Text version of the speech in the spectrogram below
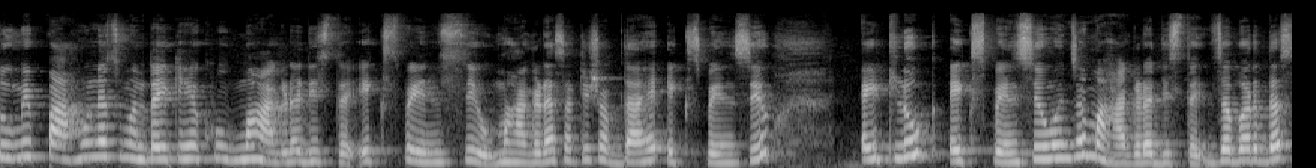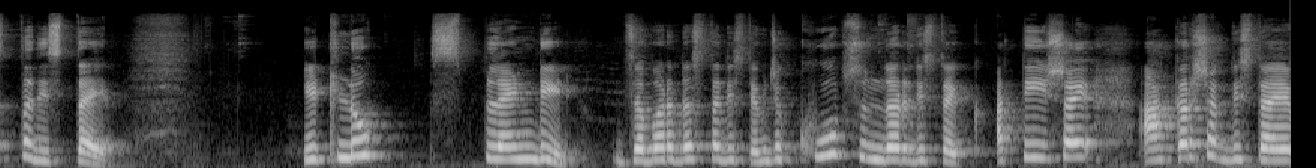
तुम्ही पाहूनच म्हणताय की हे खूप महागडं दिसतंय. एक्सपेन्सिव्ह महागड्यासाठी शब्द आहे एक्सपेन्सिव्ह इट लुक एक्सपेन्सिव्ह म्हणजे महागडं दिसतंय. जबरदस्त दिसतंय. इट लुक स्प्लेंडिड जबरदस्त दिसते म्हणजे खूप सुंदर दिसतंय. अतिशय आकर्षक दिसतंय.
